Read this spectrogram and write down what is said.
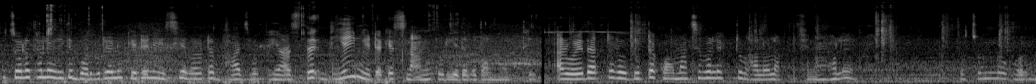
তো চলো তাহলে ওদিকে বরবটি আলু কেটে নিয়েছি, এবার ওটা ভাজবো ভেজ দিয়েই মেয়েটাকে স্নান করিয়ে দেবো তার মধ্যে। আর ওয়েদারটা রোদ্দুরটা কম আছে বলে একটু ভালো লাগছে না হলে? প্রচণ্ড গরম।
